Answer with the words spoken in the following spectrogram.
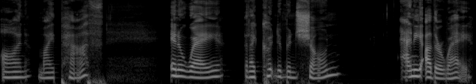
on my path in a way that I couldn't have been shown any other way.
